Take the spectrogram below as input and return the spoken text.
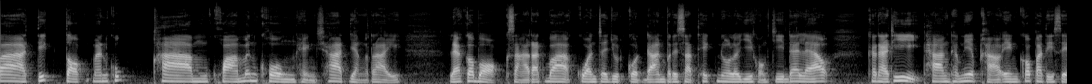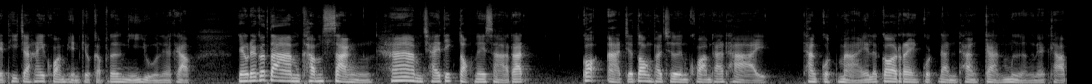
ว่า TikTok มันคุกคามความมั่นคงแห่งชาติอย่างไร และก็บอกสหรัฐว่าควรจะหยุดกดดันบริษัทเทคโนโลยีของจีนได้แล้ว ขณะที่ทางทำเนียบขาวเองก็ปฏิเสธที่จะให้ความเห็นเกี่ยวกับเรื่องนี้อยู่นะครับ อย่างไรก็ตามคำสั่งห้ามใช้ TikTok ในสหรัฐ ก็อาจจะต้องเผชิญความท้าทาย ทางกฎหมาย และก็แรงกดดันทางการเมืองนะครับ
